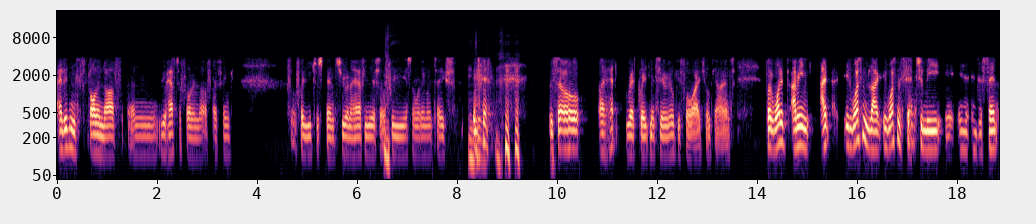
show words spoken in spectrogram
I didn't fall in love, and you have to fall in love, I think for, for you to spend two and a half years or three years or whatever it takes. so I had read great material before I killed giants. But what it, I mean, I, it wasn't like, it wasn't sent to me in, in the sense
